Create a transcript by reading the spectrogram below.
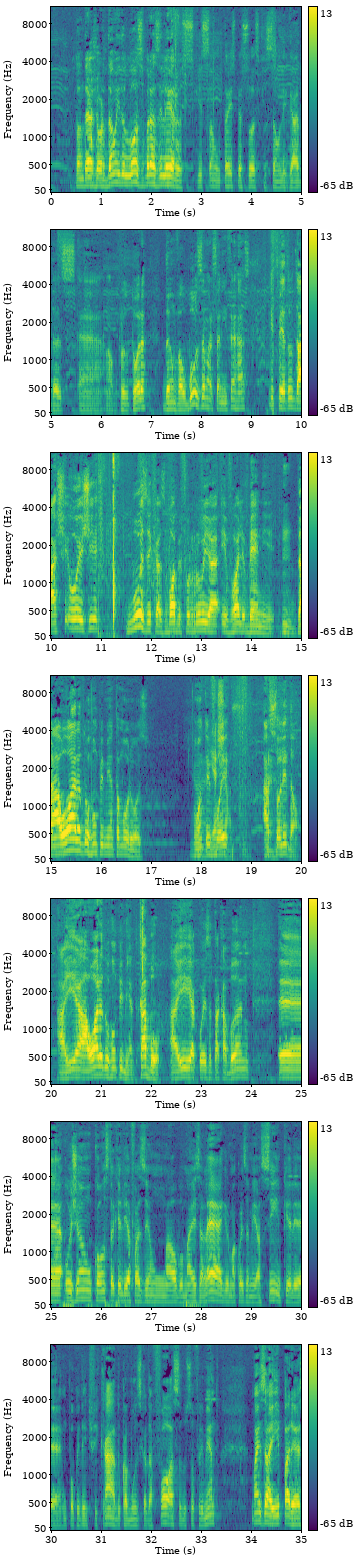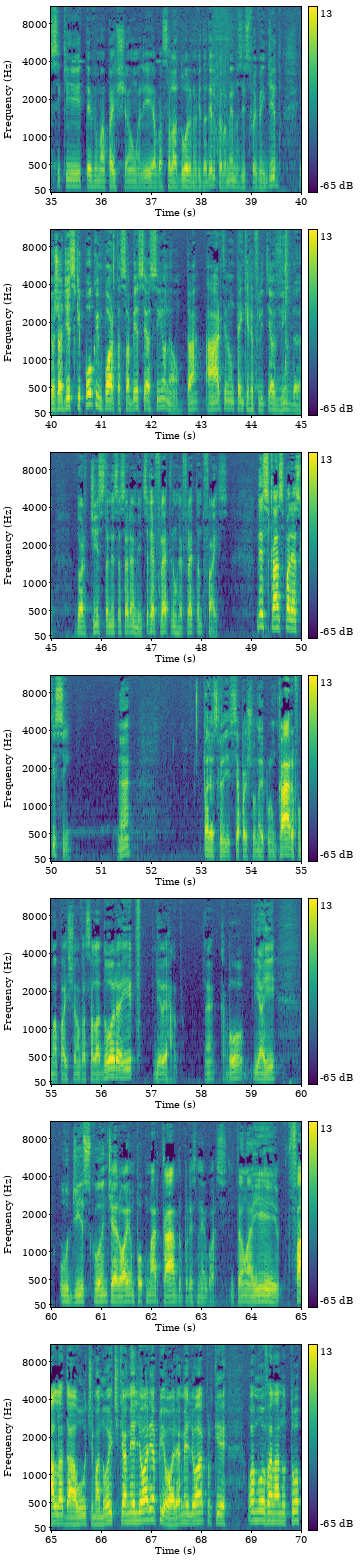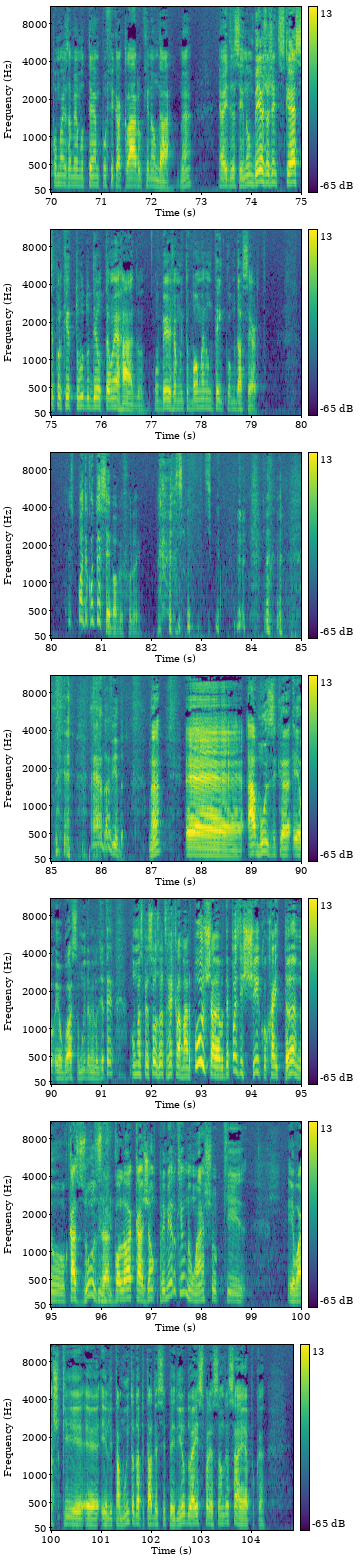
do André Jordão e do Los Brasileiros, que são três pessoas que são ligadas eh, à produtora, Dan Valbuza, Marcelinho Ferraz e Pedro Dashi. Hoje, músicas Bob Furruia e Vólio Beni, da hora do rompimento amoroso. Ontem é foi chato. a solidão. Aí é a hora do rompimento. Acabou. Aí a coisa tá acabando. É, o João consta que ele ia fazer um álbum mais alegre, uma coisa meio assim, porque ele é um pouco identificado com a música da fossa, do sofrimento. Mas aí parece que teve uma paixão ali avassaladora na vida dele, pelo menos isso foi vendido. Eu já disse que pouco importa saber se é assim ou não, tá? A arte não tem que refletir a vida do artista necessariamente. Se reflete, não reflete, tanto faz. Nesse caso parece que sim, né? Parece que ele se apaixonou por um cara, foi uma paixão avassaladora e pff, deu errado, né? Acabou e aí o disco anti-herói é um pouco marcado por esse negócio. Então aí fala da última noite, que é a melhor e a pior. É a melhor porque o amor vai lá no topo, mas ao mesmo tempo fica claro que não dá, né? E aí diz assim, num beijo a gente esquece porque tudo deu tão errado. O beijo é muito bom, mas não tem como dar certo. Isso pode acontecer, Bob Furui. é da vida, né? É, a música, eu, eu gosto muito da melodia. Tem umas pessoas, outras reclamaram. Puxa, depois de Chico, Caetano, Cazuza, coloca João. Primeiro que eu não acho que Eu acho que é, ele está muito adaptado a esse período, é a expressão dessa época.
